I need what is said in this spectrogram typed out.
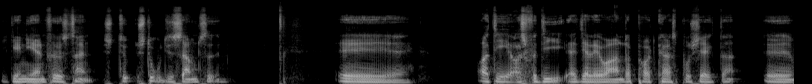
igen i anførselstegn, studiet samtidig. Øh, og det er også fordi, at jeg laver andre podcastprojekter, øh,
